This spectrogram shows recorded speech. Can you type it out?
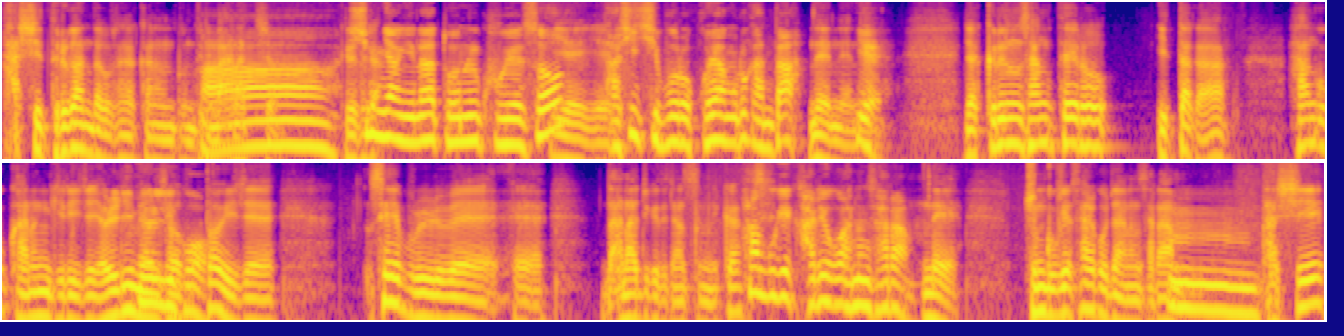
다시 들어간다고 생각하는 분들이 많았죠. 아, 그래서 식량이나 돈을 구해서 예, 예. 다시 집으로 고향으로 간다. 네네네. 예. 자, 그런 상태로 있다가 한국 가는 길이 이제 열리면서부터 열리고. 이제 세 분류에 에, 나눠지게 되지 않습니까? 한국에 가려고 하는 사람. 네. 중국에 살고자 하는 사람, 음. 다시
